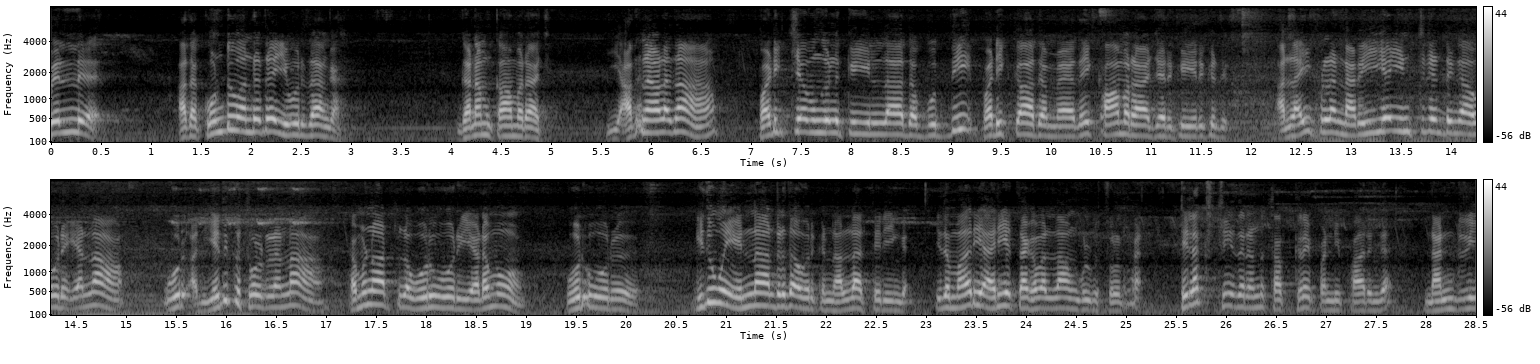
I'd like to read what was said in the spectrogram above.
பெல்லு. அதை கொண்டு வந்ததே இவர் தாங்க கணம் காமராஜ். அதனால தான் படித்தவங்களுக்கு இல்லாத புத்தி படிக்காத மேதை காமராஜருக்கு இருக்குது. லைஃப்பில் நிறைய இன்சிடெண்ட்டுங்க அவர். ஏன்னா ஒரு அது எதுக்கு சொல்கிறேன்னா தமிழ்நாட்டில் ஒரு ஒரு இடமும் ஒரு ஒரு இதுவும் என்னான்றது அவருக்கு நல்லா தெரியுங்க. இதை மாதிரி அரிய தகவல்லாம் உங்களுக்கு சொல்கிறேன் டிலக் ஸ்ரீதரன் சப்ஸ்கிரைப் பண்ணி பாருங்கள் நன்றி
